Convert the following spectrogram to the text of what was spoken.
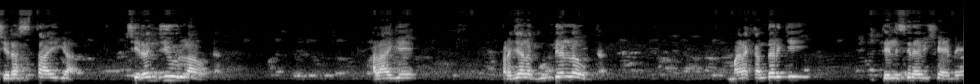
చిరస్థాయిగా చిరంజీవుల్లా ఉంటారు. అలాగే ప్రజల గుండెల్లో ఉంటారు. మనకందరికీ తెలిసిన విషయమే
